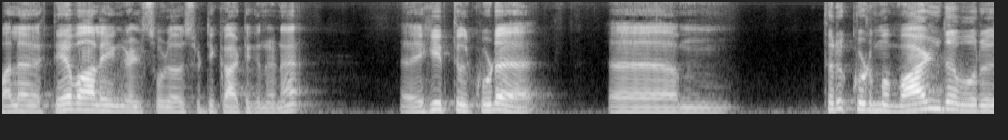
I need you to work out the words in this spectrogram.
பல தேவாலயங்கள் சு சுட்டிக்காட்டுகின்றன. எகிப்தில் கூட திருக்குடும்பம் வாழ்ந்த ஒரு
